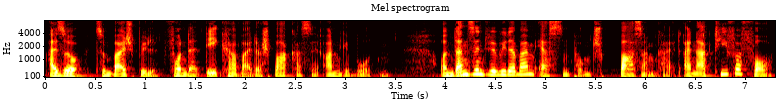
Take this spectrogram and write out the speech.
also zum Beispiel von der DK bei der Sparkasse, angeboten. Und dann sind wir wieder beim ersten Punkt, Sparsamkeit. Ein aktiver Fonds,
